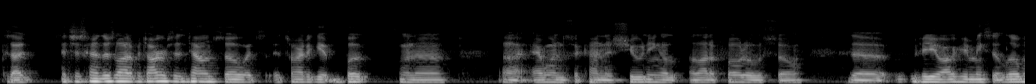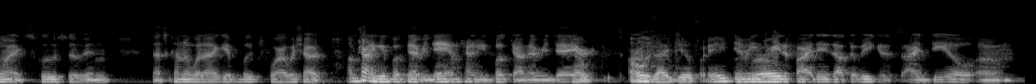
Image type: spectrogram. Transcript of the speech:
because I it's just kind of there's a lot of photographers in town, so it's it's hard to get booked when uh, uh everyone's kind of shooting a, a lot of photos. So the videography makes it a little more exclusive, and that's kind of what I get booked for. I wish I would, I'm trying to get booked every day. I'm trying to be booked out every day. Or, It's always ideal for anything, I mean, bro. three to five days out the week is ideal. Um,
